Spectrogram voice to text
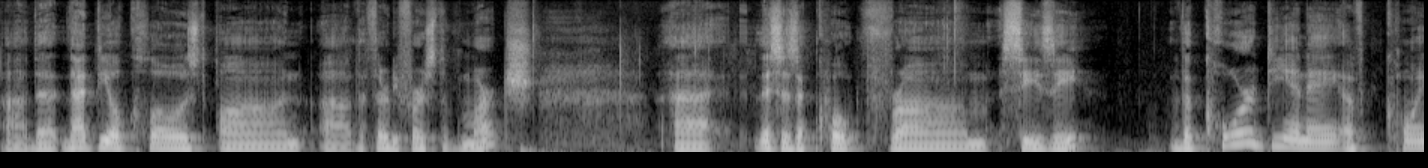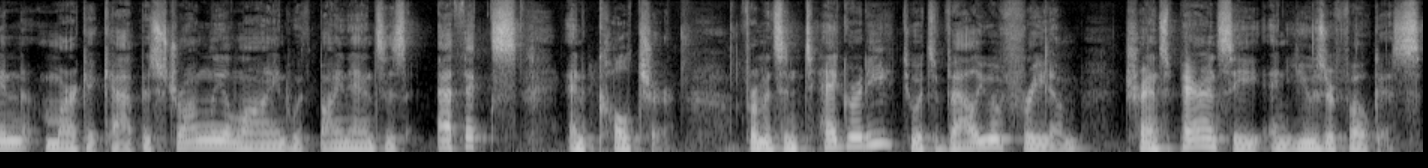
Uh, that that deal closed on uh, the 31st of March. Uh, this is a quote from CZ. The core DNA of coin market cap is strongly aligned with Binance's ethics and culture, from its integrity to its value of freedom, transparency, and user focus.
